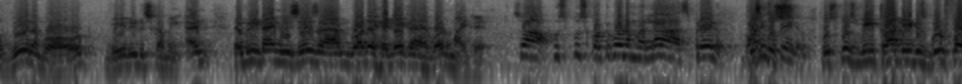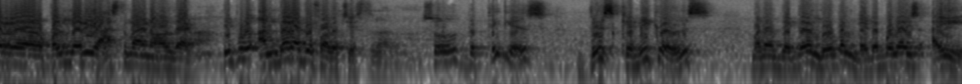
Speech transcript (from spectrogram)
aware about where it is coming and every time he says I'm got a headache I got migraine so ఆ పుస్ పుస్ కొట్టుకోవడం వల్ల స్ప్రేలు బాడీ స్ప్రేలు. పుష్పుస్ we thought it is good for pulmonary asthma and all that ఇప్పుడు అందరూ అదే ఫాలో చేస్తున్నారు. So the thing is this chemicals మన దగ్గర లోపల మెటబలైజ్ అయ్యి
